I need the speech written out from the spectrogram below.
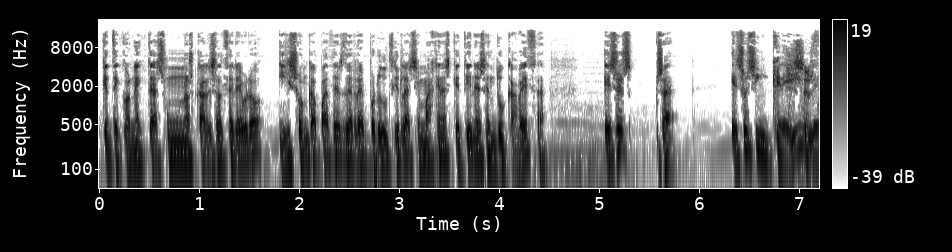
que te conectas unos cables al cerebro y son capaces de reproducir las imágenes que tienes en tu cabeza. Eso es, o sea, eso es increíble.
